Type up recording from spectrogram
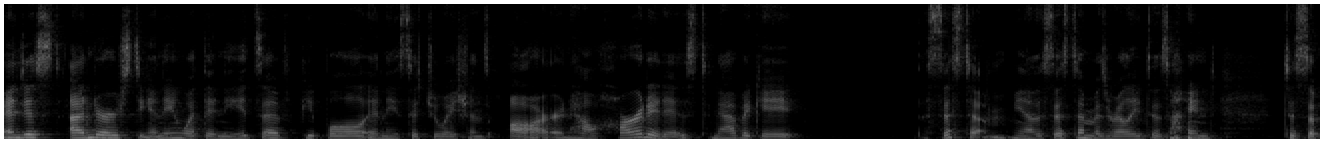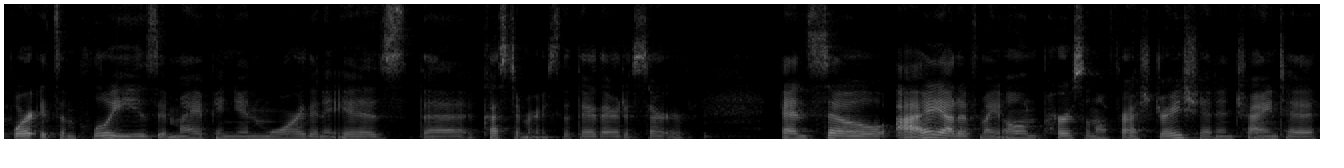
And just understanding what the needs of people in these situations are and how hard it is to navigate the system. You know, the system is really designed to support its employees, in my opinion, more than it is the customers that they're there to serve. And so I, out of my own personal frustration and trying to,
